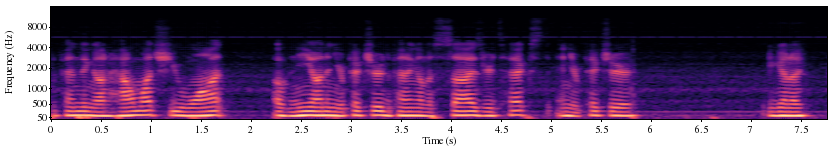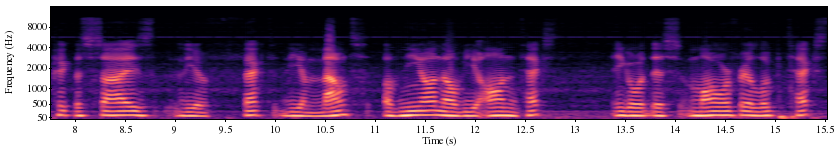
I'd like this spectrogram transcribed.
depending on how much you want of neon in your picture, depending on the size of your text and your picture, you're gonna pick the size, the effect, the amount of neon that'll be on the text. And you go with this Modern Warfare look text.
